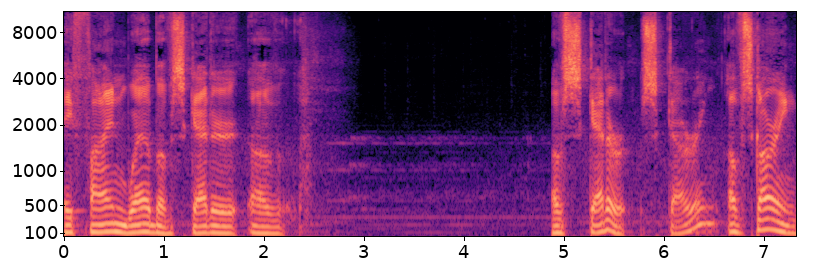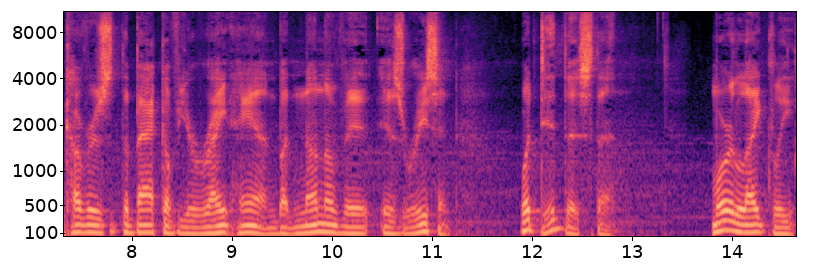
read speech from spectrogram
A fine web of scatter of of scatter scarring of scarring covers the back of your right hand, but none of it is recent. What did this then? More likely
